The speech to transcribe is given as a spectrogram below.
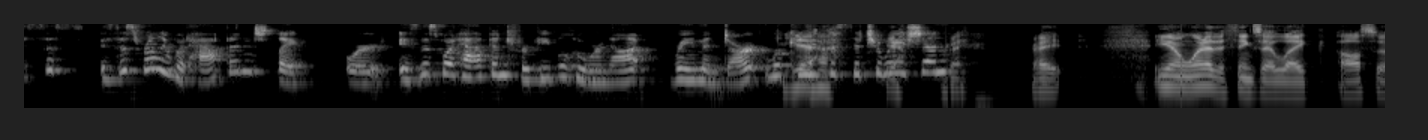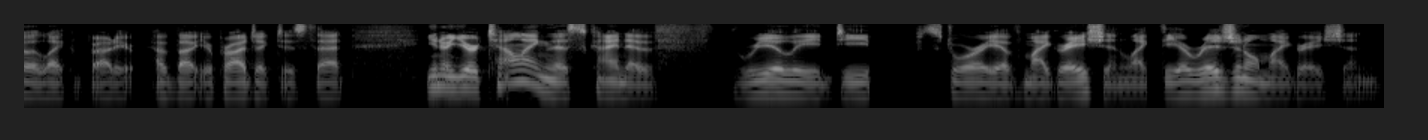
is this is this really what happened? Like, or is this what happened for people who were not Raymond Dart looking yeah, at the situation? Yeah, right, right. You know, one of the things I like also like about your about your project is that, you know, you're telling this kind of really deep story of migration, like the original migration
